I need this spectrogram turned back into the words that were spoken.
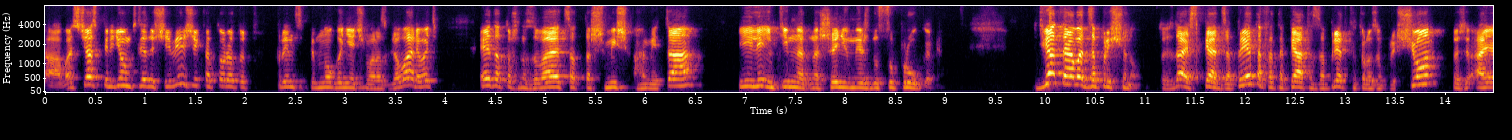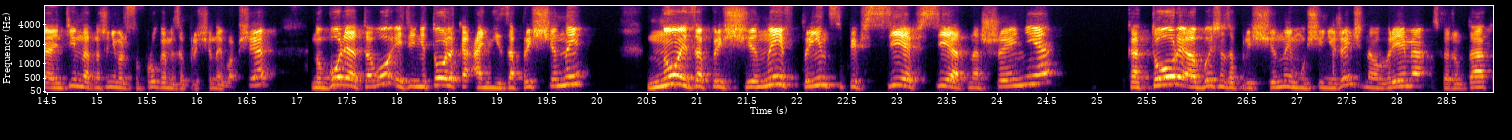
А. Сейчас перейдем к следующей вещи, которые тут, в принципе, много нечего разговаривать. Это то, что называется ташмиш амита или интимные отношения между супругами. 9 ава запрещено. То есть, да, есть пять запретов. Это пятый запрет, который запрещен. То есть, а, а интимные отношения между супругами запрещены вообще. Но более того, эти не только они запрещены, но и запрещены, в принципе, все-все отношения, которые обычно запрещены мужчине и женщине во время, скажем так,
